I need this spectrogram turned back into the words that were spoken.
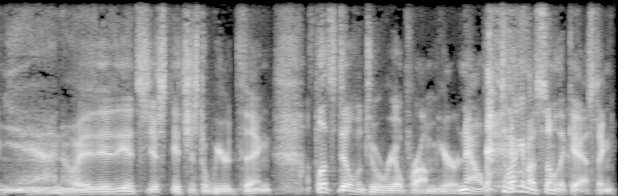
yeah. I know it, it, it's just it's just a weird thing. Let's delve into a real problem here now. Talking about some of the casting.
